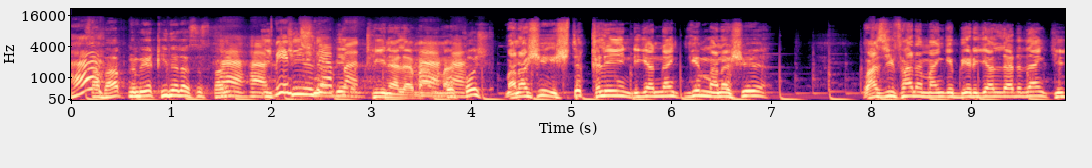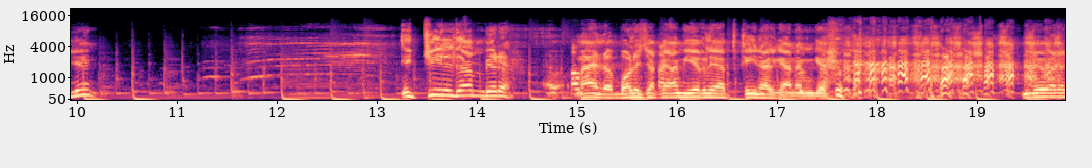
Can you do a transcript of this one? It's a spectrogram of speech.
Ha? Sabab nimaga qiynalasiz qani? Ha ha men ikki yildan beri tushunyapman. qiynalaman xo'sh. Mana shu ishni qiling degandan keyin mana shu vazifani menga berganlaridan keyin ikki yildan beri mayli bola chaqa ham yig'layapti qiynalganimga. Nevara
